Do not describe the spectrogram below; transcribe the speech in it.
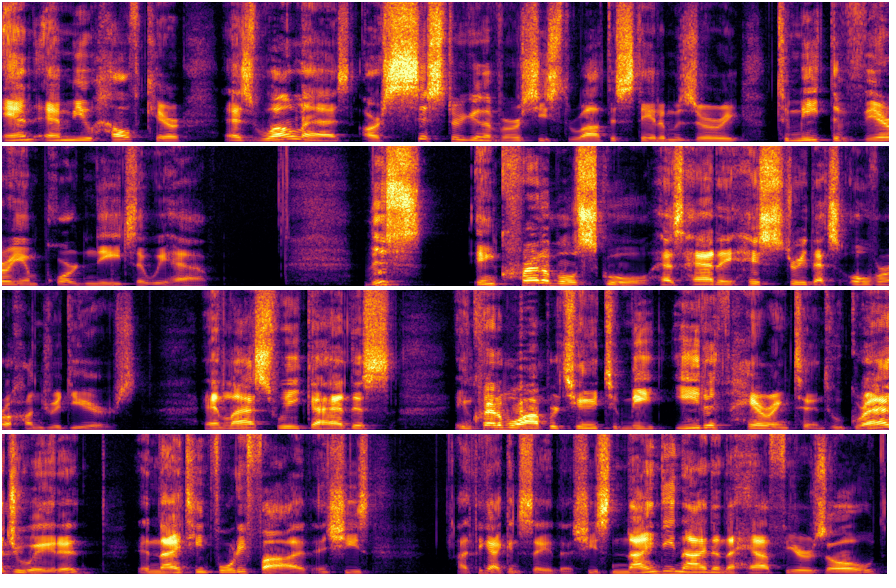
and MU Healthcare, as well as our sister universities throughout the state of Missouri to meet the very important needs that we have. This incredible school has had a history that's over 100 years. And last week I had this incredible opportunity to meet Edith Harrington, who graduated in 1945, and she's, I think I can say this, she's 99 and a half years old,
